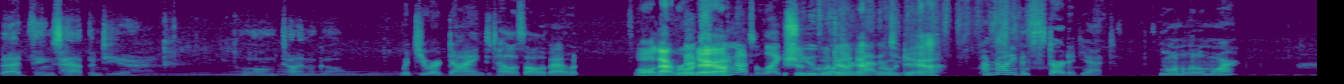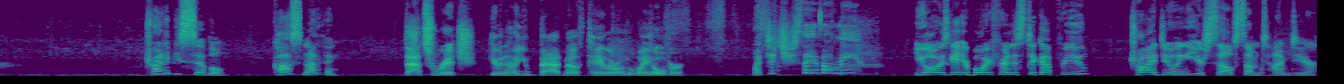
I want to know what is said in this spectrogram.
Bad things happened here a long time ago. Which you are dying to tell us all about. Oh, that road I'm there. trying not to like Shouldn't you go or down your that road attitude. there. I'm not even started yet. You want a little more? Try to be civil. Costs nothing. That's rich, given how you badmouthed Taylor on the way over. What did you say about me? You always get your boyfriend to stick up for you? Try doing it yourself sometime, dear.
